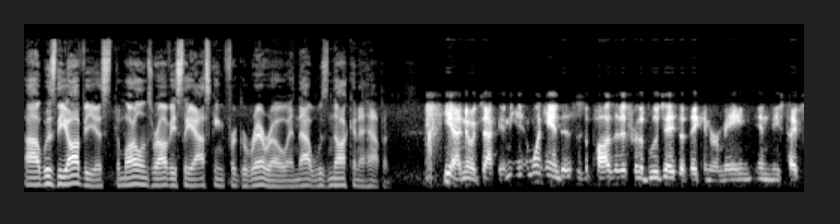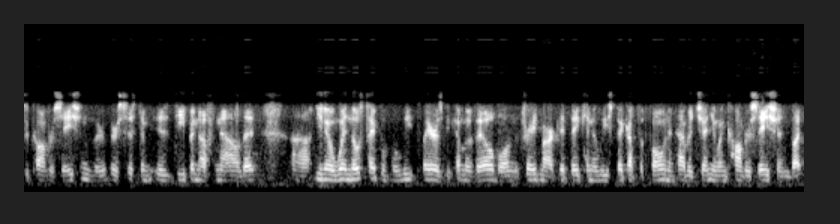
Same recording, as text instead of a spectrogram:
uh, was the obvious. The Marlins were obviously asking for Guerrero, and that was not going to happen. Yeah, no, exactly. I mean, on one hand, this is a positive for the Blue Jays that they can remain in these types of conversations. Their, their system is deep enough now that, uh, you know, when those type of elite players become available in the trade market, they can at least pick up the phone and have a genuine conversation. But,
